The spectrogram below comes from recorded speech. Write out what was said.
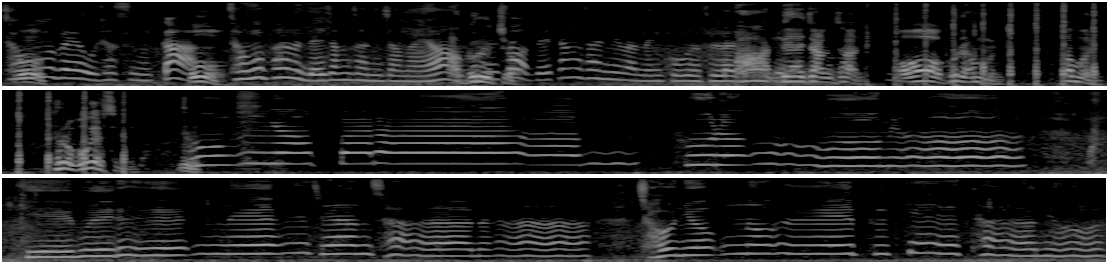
정읍에 오셨으니까 어. 정읍하면 내장산이잖아요. 아, 그렇죠. 래서 내장산이라는 곡을 불러드릴게요. 아 내장산. 어 그래 한번 한번 들어보겠습니다. 응. 동력바람 불어오면 곱게 물든 내장산아 저녁 노을 붉게 타면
